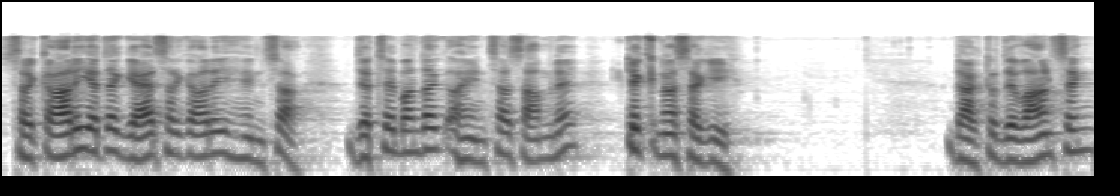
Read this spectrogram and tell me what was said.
ਸਰਕਾਰੀ ਅਤੇ ਗੈਰ ਸਰਕਾਰੀ ਹਿੰਸਾ, ਜਥੇਬੰਦਕ ਅਹਿੰਸਾ ਸਾਹਮਣੇ ਟਿਕ ਨਾ ਸਕੀ। ਡਾਕਟਰ ਦੀਵਾਨ ਸਿੰਘ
